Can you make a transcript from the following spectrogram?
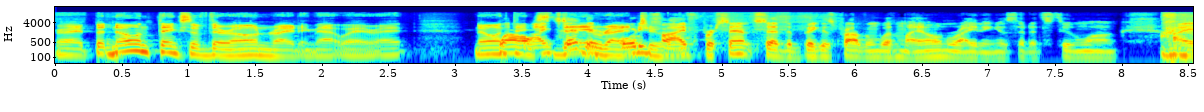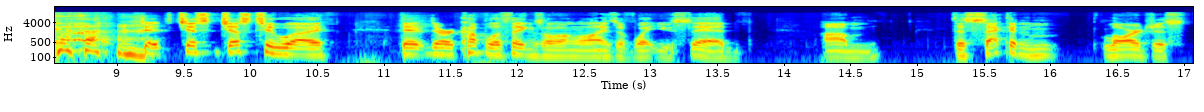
Right, but no one thinks of their own writing that way, right? No one well, thinks I said they that forty-five percent said the biggest problem with my own writing is that it's too long. I just just to uh, there there are a couple of things along the lines of what you said. Um, the second largest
